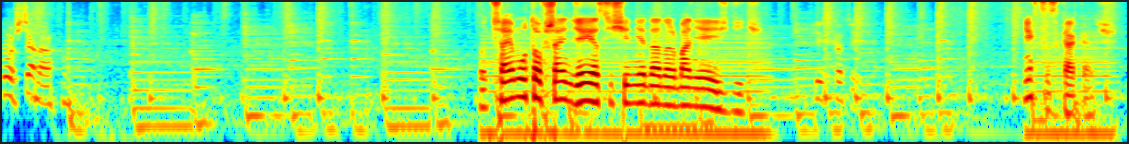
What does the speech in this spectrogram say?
O, ściana! No czemu to wszędzie jest i się nie da normalnie jeździć? Musisz skoczyć. Nie chcę skakać.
